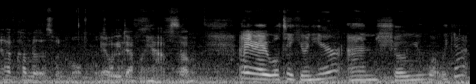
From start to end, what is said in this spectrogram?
have come to this one multiple Yeah, times. we definitely have. So, anyway, we'll take you in here and show you what we get.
